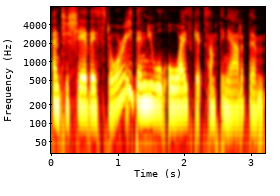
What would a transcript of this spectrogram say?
and to share their story, then you will always get something out of them.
